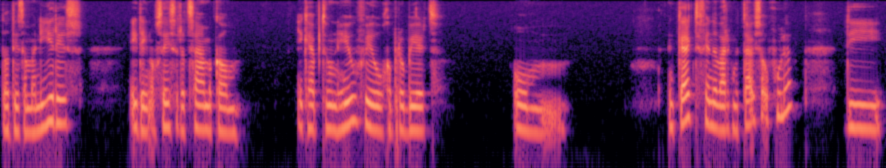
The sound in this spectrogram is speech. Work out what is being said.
dat dit een manier is. Ik denk nog steeds dat het samen kan. Ik heb toen heel veel geprobeerd om een kerk te vinden waar ik me thuis zou voelen. Die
